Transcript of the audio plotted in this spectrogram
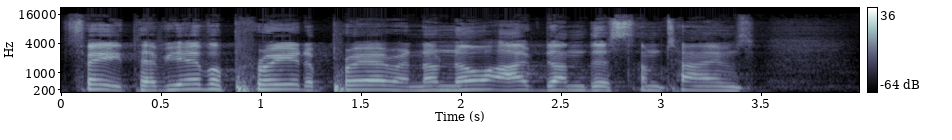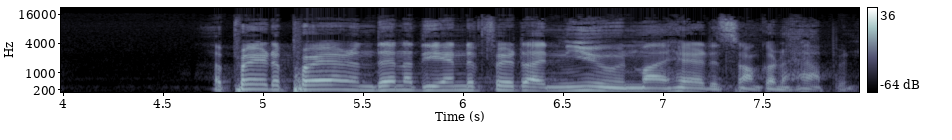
faith. Have you ever prayed a prayer? And I know I've done this sometimes. I prayed a prayer, and then at the end of it, I knew in my head it's not going to happen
